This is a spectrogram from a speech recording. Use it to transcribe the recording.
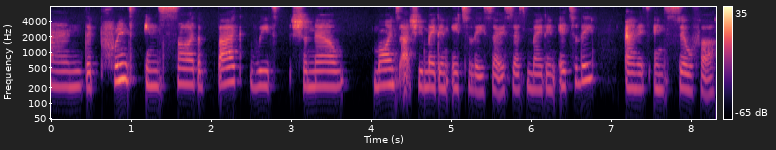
and the print inside the bag reads Chanel. Mine's actually made in Italy, so it says made in Italy and it's in silver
